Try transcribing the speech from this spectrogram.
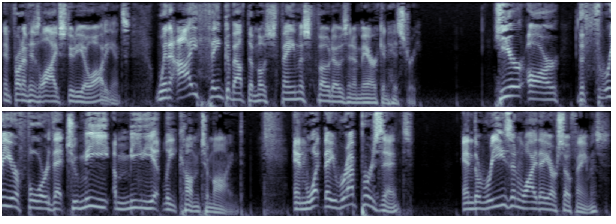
in front of his live studio audience. When I think about the most famous photos in American history, here are the three or four that to me immediately come to mind. And what they represent and the reason why they are so famous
